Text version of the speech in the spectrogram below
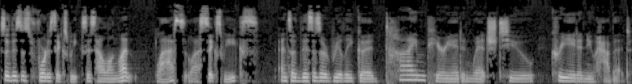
So this is four to six weeks is how long Lent lasts. It lasts six weeks. And so this is a really good time period in which to create a new habit.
